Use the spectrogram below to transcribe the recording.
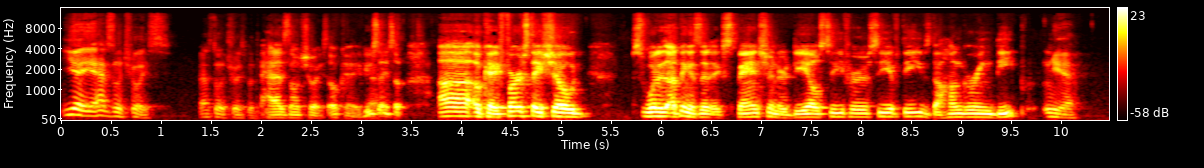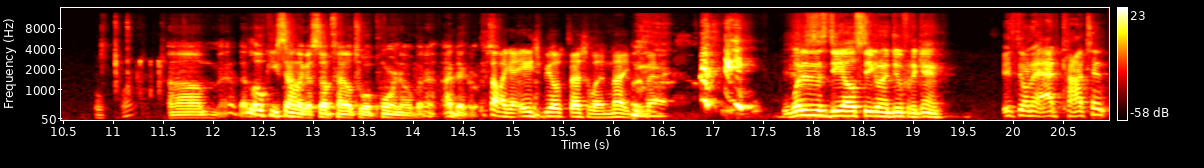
yeah, yeah, it has no choice. Has no choice but that. has no choice. Okay, if you say so. Uh, okay, first they showed what is I think it's an expansion or DLC for Sea of Thieves, The Hungering Deep. Yeah. Um, that low key sound like a subtitle to a porno, but I, I digress. Sound like an HBO special at night. What is this DLC going to do for the game? It's gonna add content.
